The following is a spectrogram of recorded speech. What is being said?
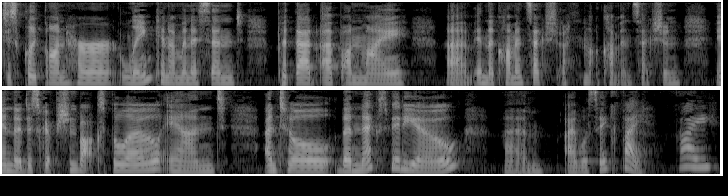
just click on her link and I'm going to send, put that up on my, um, in the comment section, not comment section, in the description box below. And until the next video, um, I will say goodbye. Bye.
